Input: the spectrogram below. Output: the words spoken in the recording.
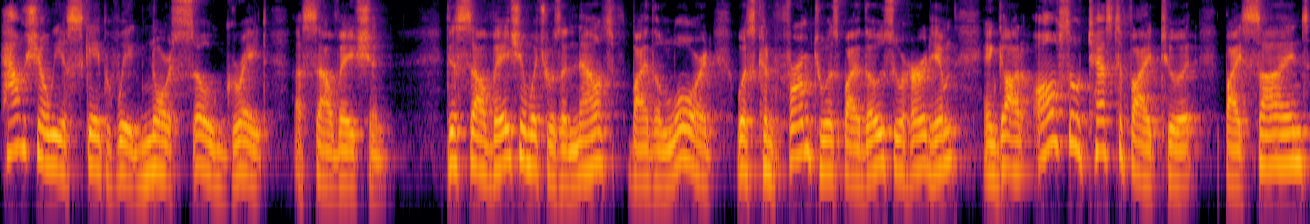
how shall we escape if we ignore so great a salvation? This salvation, which was announced by the Lord, was confirmed to us by those who heard him, and God also testified to it by signs,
